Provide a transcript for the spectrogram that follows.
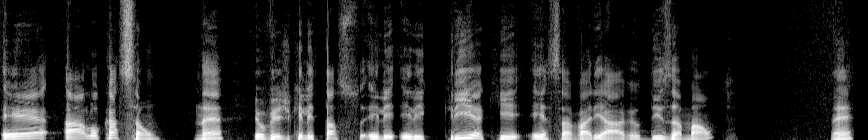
é, a alocação. Né? Eu vejo que ele, tá, ele, ele cria aqui essa variável disamount, né?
